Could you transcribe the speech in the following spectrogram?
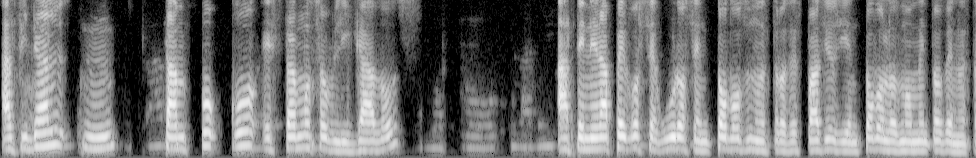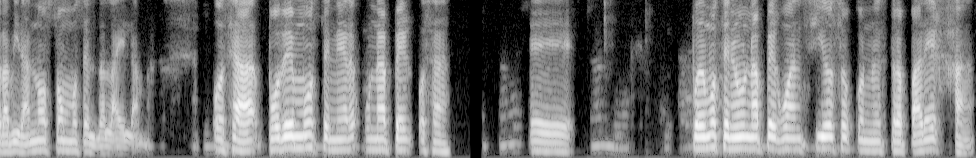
al final mm, tampoco estamos obligados a tener apegos seguros en todos nuestros espacios y en todos los momentos de nuestra vida. No somos el Dalai Lama. O sea, podemos tener un apego, o sea, eh, podemos tener un apego ansioso con nuestra pareja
